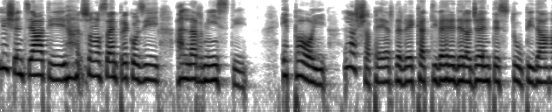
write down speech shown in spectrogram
Gli scienziati sono sempre così allarmisti. E poi lascia perdere le cattiverie della gente stupida.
